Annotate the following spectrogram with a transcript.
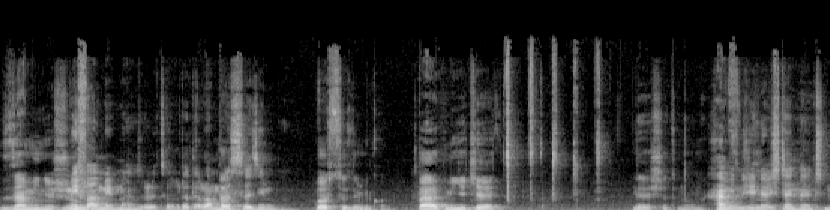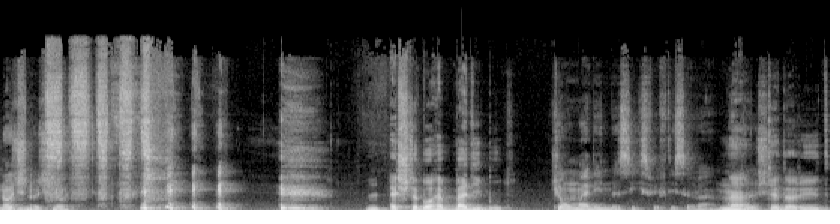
زمینش رو می‌فهمیم منظورت. آره دارم بله. بازسازی می‌کنم. بازسازی می‌کنه بعد میگه که نوشته تو نامه. همینجوری نوشته نوچ نوچ نوچ. اشتباه بدی بود. که اومدین به 657 نه که دارید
